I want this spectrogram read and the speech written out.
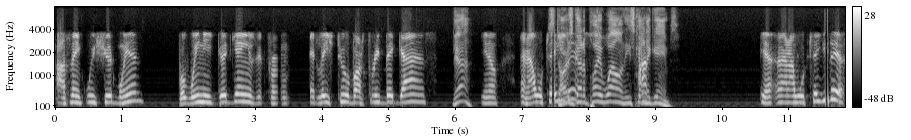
I think we should win, but we need good games that- from at least two of our three big guys. Yeah. You know, and I will tell Stars you Stars got to play well in these kind of games. Yeah, and I will tell you this:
